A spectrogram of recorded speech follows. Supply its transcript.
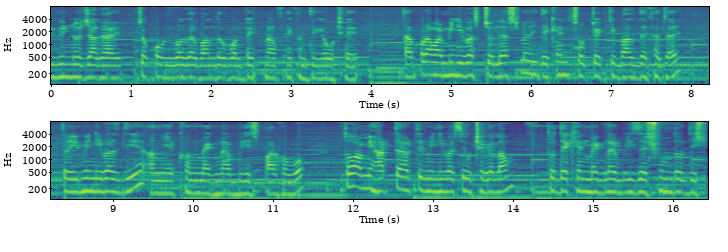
বিভিন্ন জায়গায় চকবাজার বান্দরবন, টেকনাফ এখান থেকে ওঠে তারপর আমার মিনি বাস চলে আসলো। এই দেখেন, ছোট্ট একটি বাস দেখা যায়। তো এই মিনি বাস দিয়ে আমি এখন মেঘনা ব্রিজ পার হব। তো আমি হাঁটতে হাঁটতে মিনি বাসে উঠে গেলাম। তো দেখেন, মেঘনার ব্রিজের সুন্দর দৃশ্য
